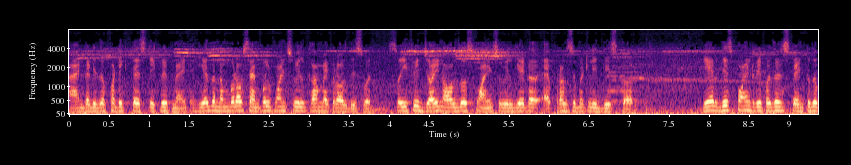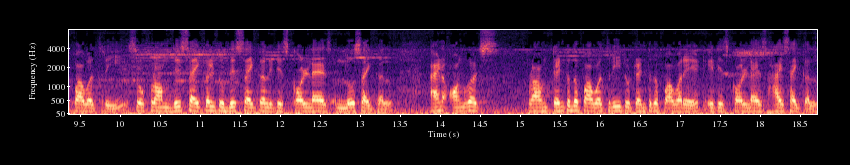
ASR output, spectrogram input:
and that is the fatigue test equipment. Here the number of sample points will come across this one. So if we join all those points, we will get a, approximately this curve. Here this point represents 10 to the power 3. So from this cycle to this cycle it is called as low cycle and onwards from 10 to the power 3 to 10 to the power 8 it is called as high cycle.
